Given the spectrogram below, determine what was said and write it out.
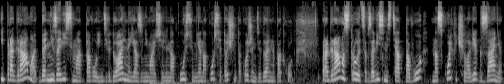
И программа, да, независимо от того, индивидуально я занимаюсь или на курсе, у меня на курсе точно такой же индивидуальный подход. Программа строится в зависимости от того, насколько человек занят,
